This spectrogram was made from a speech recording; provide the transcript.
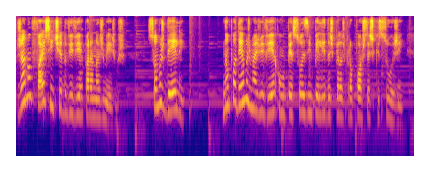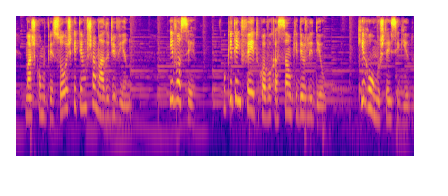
já não faz sentido viver para nós mesmos. Somos dele. Não podemos mais viver como pessoas impelidas pelas propostas que surgem, mas como pessoas que têm um chamado divino. E você? O que tem feito com a vocação que Deus lhe deu? Que rumos tem seguido?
